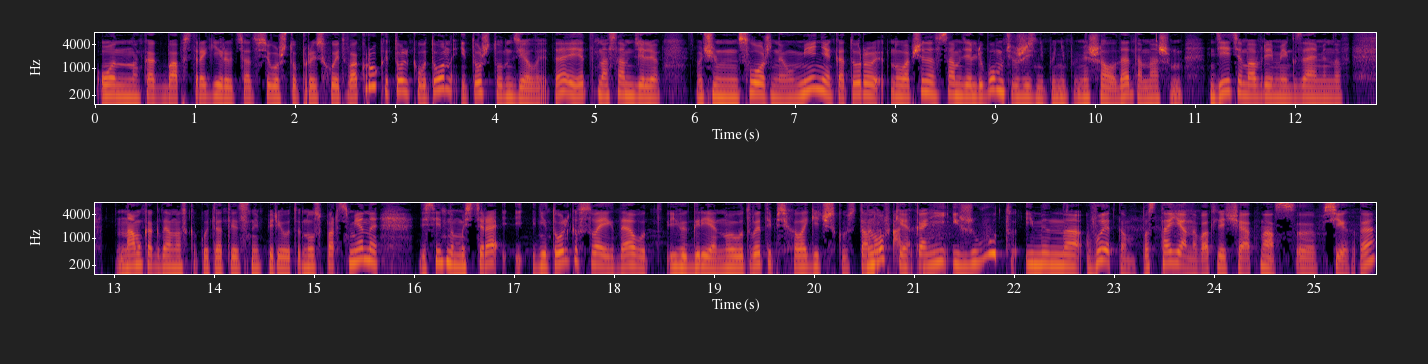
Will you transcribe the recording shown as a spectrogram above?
он как бы абстрагируется от всего, что происходит вокруг, и только вот он и то, что он делает. Да? И это на самом деле очень сложное умение, которое, ну, вообще на самом деле любому в жизни бы не помешало, да, там нашим детям во время экзаменов, нам, когда у нас какой-то ответственный период. Но спортсмены действительно мастера не только в своих, да, вот и в игре, но и вот в этой психологической установке. Ну, так они и живут именно в этом постоянно, в отличие от нас э, всех, да,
